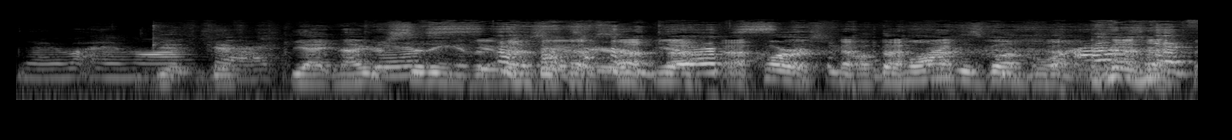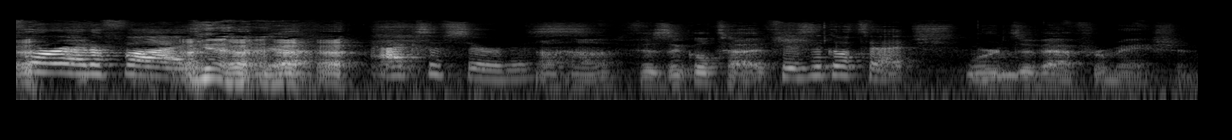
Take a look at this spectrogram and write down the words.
now I'm, I'm off Gift- track. gift- yeah, now you're Gifts. sitting in the Gifts, presence yes. here. Yeah. Of course, you know, the mind has gone I blank. always get four out of five. Yeah. Acts of service, Uh-huh. Physical touch, physical touch. words of affirmation.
